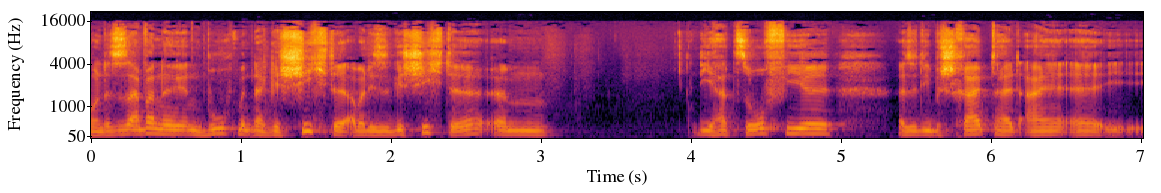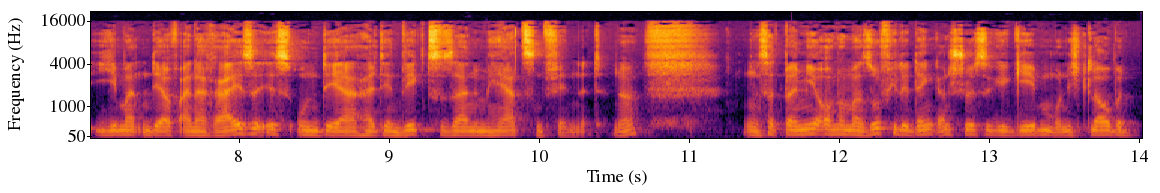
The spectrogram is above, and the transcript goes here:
Und das ist einfach ein Buch mit einer Geschichte, aber diese Geschichte, ähm, die hat so viel, also die beschreibt halt ein, äh, jemanden, der auf einer Reise ist und der halt den Weg zu seinem Herzen findet. Ne? Und es hat bei mir auch nochmal so viele Denkanstöße gegeben und ich glaube,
